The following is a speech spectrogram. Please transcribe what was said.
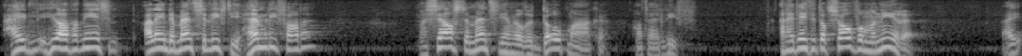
hij had niet eens alleen de mensen lief die hem lief hadden, maar zelfs de mensen die hem wilden doodmaken, had hij lief. En hij deed het op zoveel manieren. Hij,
